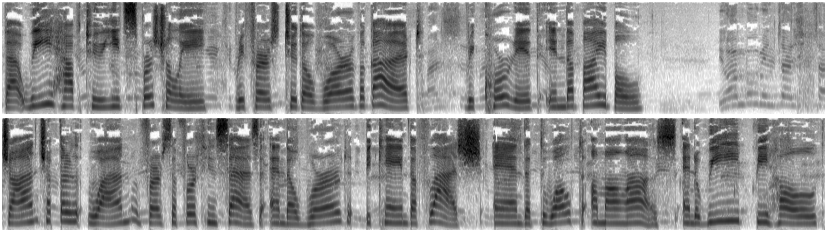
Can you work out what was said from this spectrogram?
that we have to eat spiritually refers to the Word of God recorded in the Bible. John chapter 1 verse 14 says, And the Word became the flesh and dwelt among us, and we beheld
